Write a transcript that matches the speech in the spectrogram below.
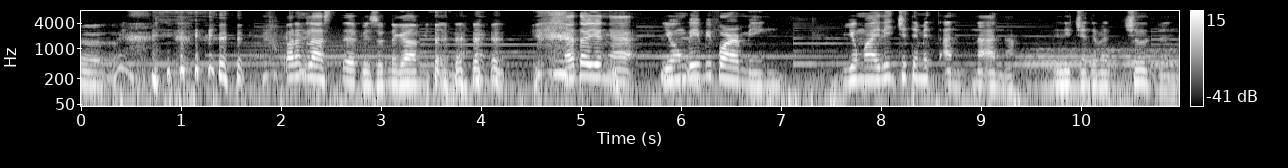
Uh. Parang last episode nagamit yun. Ito yun nga, yung baby farming, yung mga illegitimate an- na anak, illegitimate children,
